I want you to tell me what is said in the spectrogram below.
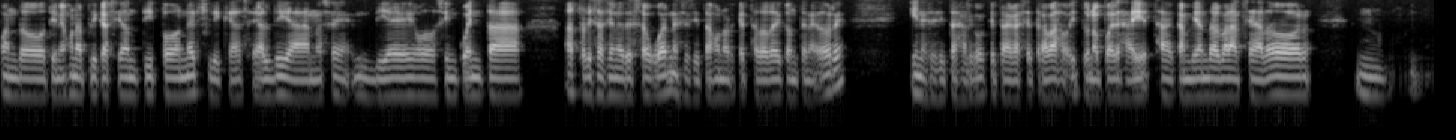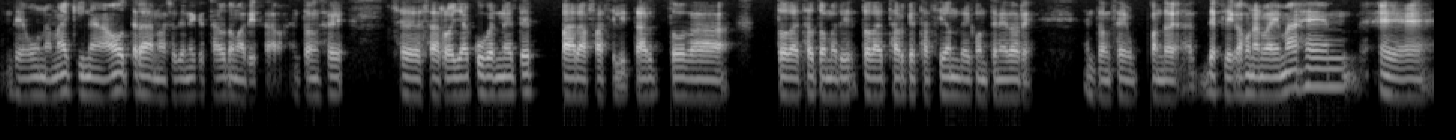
cuando tienes una aplicación tipo Netflix que hace al día, no sé, 10 o 50 actualizaciones de software, necesitas un orquestador de contenedores y necesitas algo que te haga ese trabajo. Y tú no puedes ahí estar cambiando el balanceador, de una máquina a otra, no, eso tiene que estar automatizado. Entonces se desarrolla Kubernetes para facilitar toda, toda, esta, toda esta orquestación de contenedores. Entonces, cuando despliegas una nueva imagen, eh,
